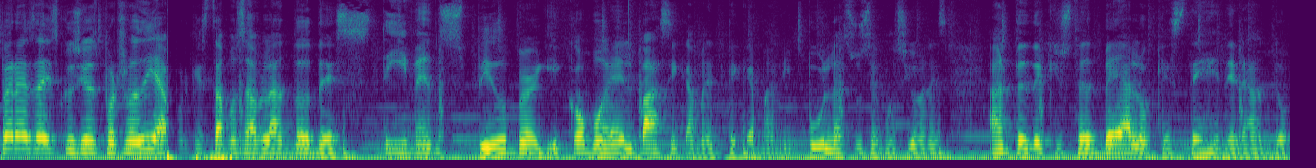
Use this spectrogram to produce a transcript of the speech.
Pero esa discusión es por otro día porque estamos hablando de Steven Spielberg y cómo él básicamente que manipula sus emociones antes de que usted vea lo que esté generando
